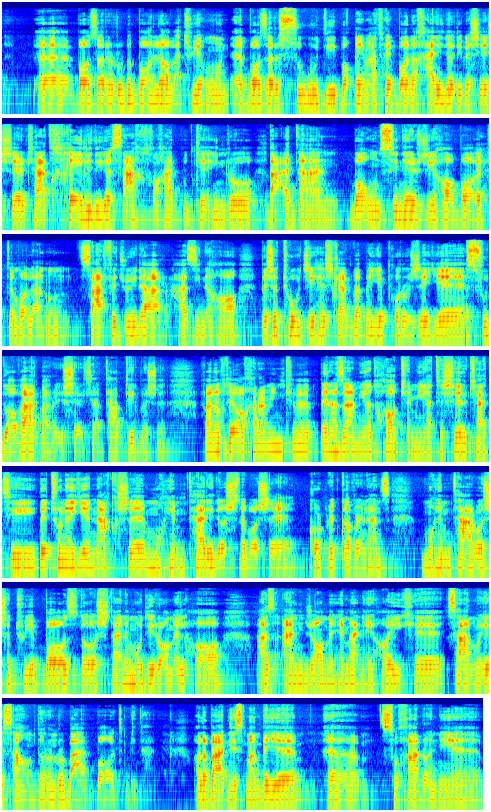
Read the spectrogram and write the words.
بازار رو به بالا و توی اون بازار سعودی با قیمت های بالا خریداری بشه شرکت خیلی دیگه سخت خواهد بود که این رو بعدا با اون سینرژی ها با احتمالا اون صرف جویی در هزینه ها بشه توجیهش کرد و به یه پروژه سودآور برای شرکت تبدیل بشه. و نکته آخرم این که به نظر میاد حاکمیت شرکتی بتونه یه نقش مهمتری داشته باشه کورپرات گاورننس مهمتر باشه توی بازداشتن مدیر ها از انجام امنه هایی که سرمایه سهامداران رو برباد میدن. حالا بعد نیست من به یه سخنرانی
